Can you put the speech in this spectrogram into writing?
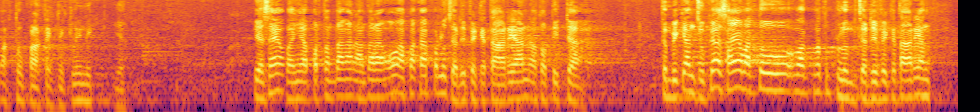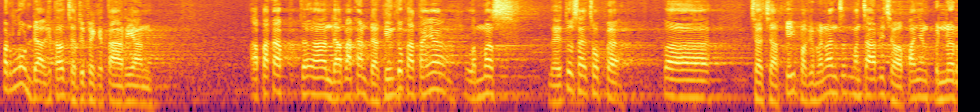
waktu praktek di klinik. Ya biasanya banyak pertentangan antara oh apakah perlu jadi vegetarian atau tidak. Demikian juga saya waktu waktu belum jadi vegetarian, perlu enggak kita jadi vegetarian? Apakah enggak makan daging itu katanya lemes? Nah itu saya coba uh, jajaki bagaimana mencari jawaban yang benar.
